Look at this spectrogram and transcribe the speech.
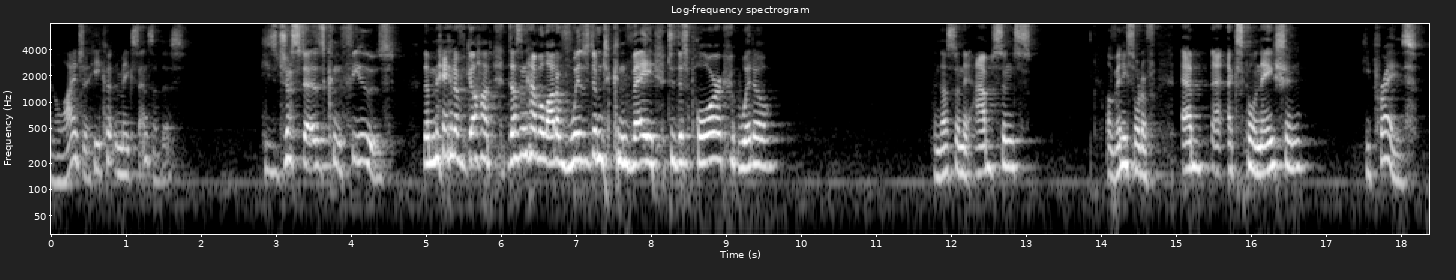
and Elijah, he couldn't make sense of this. He's just as confused the man of God doesn't have a lot of wisdom to convey to this poor widow. And thus, in the absence of any sort of explanation, he prays.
